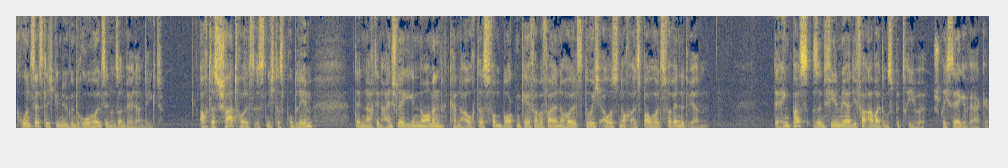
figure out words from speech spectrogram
grundsätzlich genügend Rohholz in unseren Wäldern liegt. Auch das Schadholz ist nicht das Problem, denn nach den einschlägigen Normen kann auch das vom Borkenkäfer befallene Holz durchaus noch als Bauholz verwendet werden. Der Engpass sind vielmehr die Verarbeitungsbetriebe, sprich Sägewerke.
